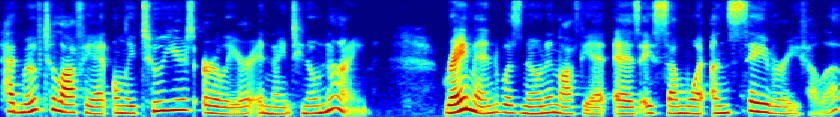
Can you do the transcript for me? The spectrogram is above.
had moved to Lafayette only two years earlier in 1909. Raymond was known in Lafayette as a somewhat unsavory fella.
